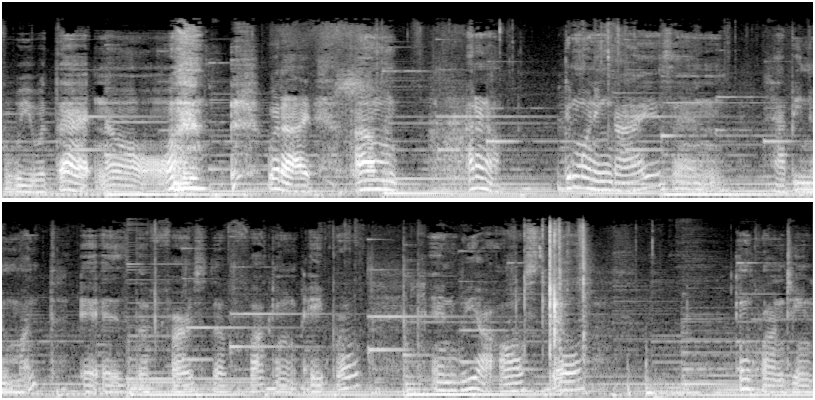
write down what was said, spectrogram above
fool you with that. No. Would I? Um, I don't know. Good morning, guys, and happy new month. It is the first of fucking April, and we are all still in quarantine,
